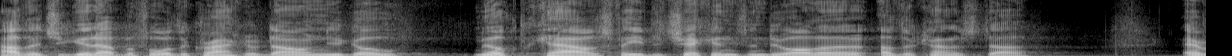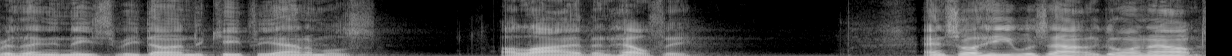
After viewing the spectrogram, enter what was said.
how that you get up before the crack of dawn, you go milk the cows, feed the chickens, and do all the other kind of stuff. Everything that needs to be done to keep the animals alive and healthy. And so he was out going out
